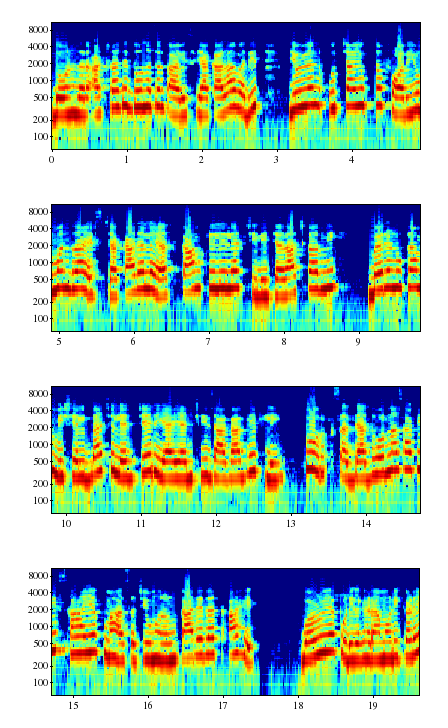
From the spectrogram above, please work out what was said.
दोन हजार अठरा ते दोन हजार बावीस या कालावधीत युएन उच्चायुक्त फॉर ह्युमन राईट्सच्या कार्यालयात काम केलेल्या चिलीच्या राजकारणी बेरनुका मिशेल बॅचलेट जेरिया यांची जागा घेतली. तुर्क सध्या धोरणासाठी सहाय्यक महासचिव म्हणून कार्यरत आहेत. वळूया पुढील घडामोडीकडे.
